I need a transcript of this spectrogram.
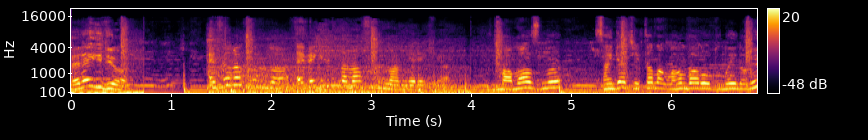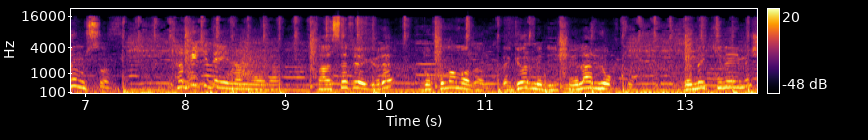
Nereye gidiyorsun? Ezan okundu. Eve gidip namaz kılmam gerekiyor. Namaz mı? Sen gerçekten Allah'ın var olduğuna inanıyor musun? Tabii ki de inanıyorum. Felsefeye göre dokunamadığın ve görmediğin şeyler yoktur. Demek ki neymiş?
